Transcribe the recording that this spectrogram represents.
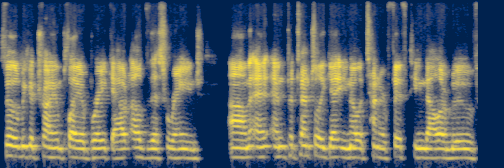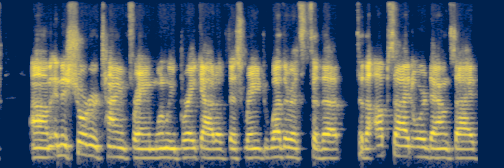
so that we could try and play a breakout of this range um, and, and potentially get, you know, a 10 or $15 move um, in a shorter time frame when we break out of this range, whether it's to the to the upside or downside.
